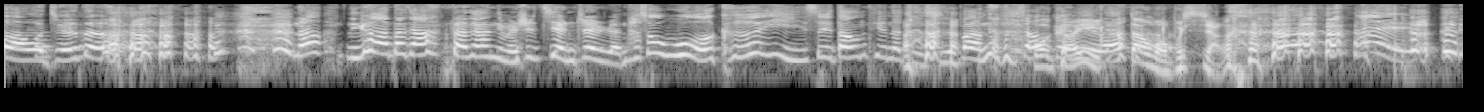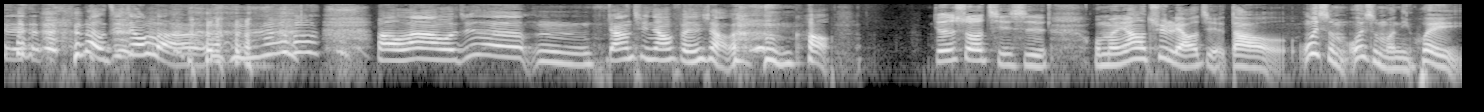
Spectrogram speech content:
啊，我觉得。然后你看到大家，大家你们是见证人，他说我可以，所以当天的主持棒就交给你了。我可以，但我不想。哎，那我这就冷。好啦，我觉得嗯，刚刚青江分享的很好。就是说，其实我们要去了解到，为什么为什么你会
